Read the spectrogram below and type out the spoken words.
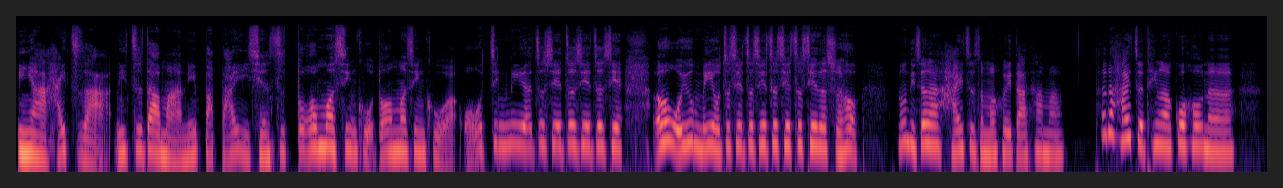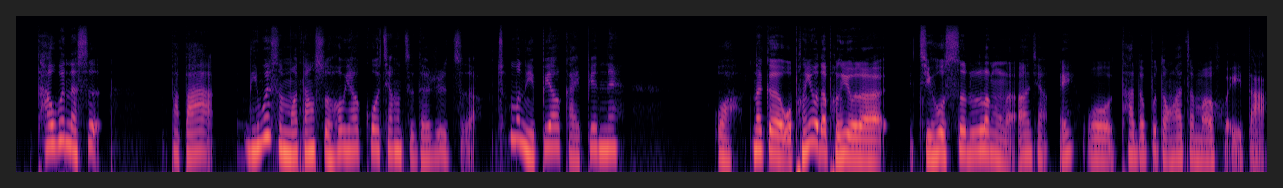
你呀，孩子啊，你知道吗？你爸爸以前是多么辛苦，多么辛苦啊！我经历了这些、这些、这些，然后我又没有这些、这些、这些、这些的时候，然后你知道孩子怎么回答他吗？他的孩子听了过后呢，他问的是：爸爸。”你为什么当时候要过这样子的日子啊？怎么你不要改变呢？哇，那个我朋友的朋友呢，几乎是愣了啊，讲，诶，我他都不懂他怎么回答。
